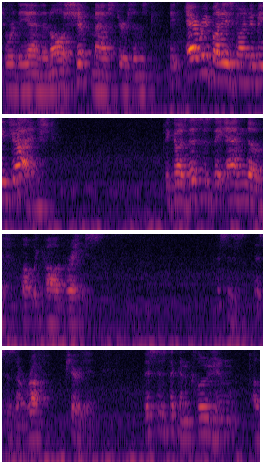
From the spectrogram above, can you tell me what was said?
toward the end and all shipmasters and everybody's going to be judged. Because this is the end of what we call grace. This is this is a rough period. This is the conclusion of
